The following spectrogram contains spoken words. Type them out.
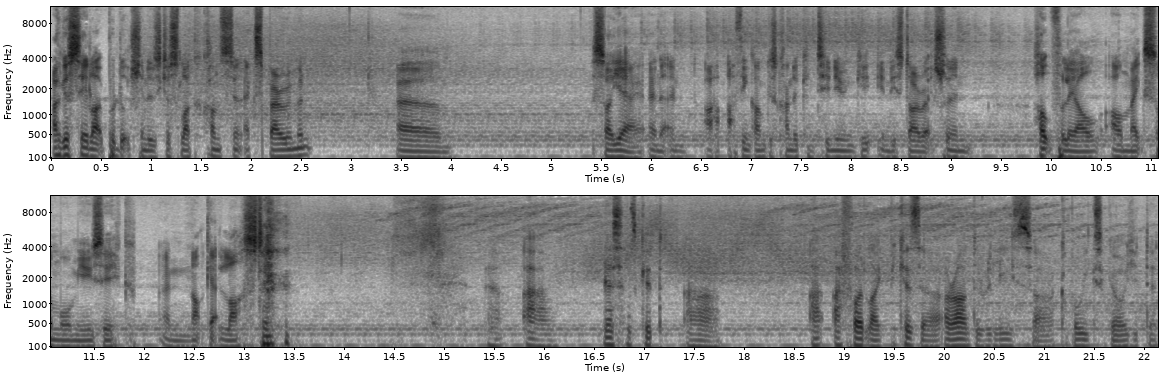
I just say like production is just like a constant experiment. Um, so yeah, and and I, I think I'm just kind of continuing in this direction, hopefully I'll I'll make some more music and not get lost. yeah, um, yeah, sounds good. Uh, I, I thought like because uh, around the release uh, a couple weeks ago you did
